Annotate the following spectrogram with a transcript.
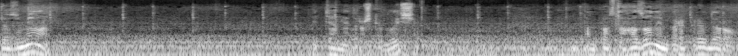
Зрозуміла? Підтягни трошки ближче. Там просто газон їм перекрив дорогу.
